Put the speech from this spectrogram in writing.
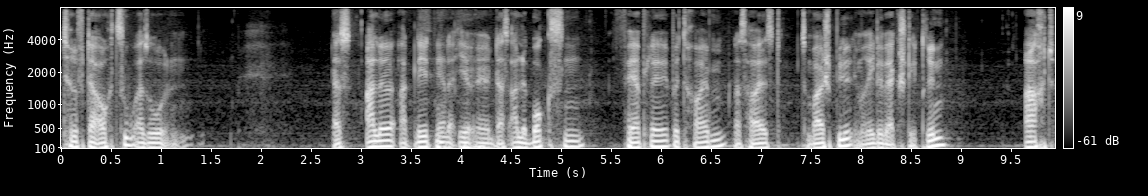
trifft da auch zu. Also, dass alle Athleten, äh, dass alle Boxen Fairplay betreiben. Das heißt, zum Beispiel im Regelwerk steht drin, 8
